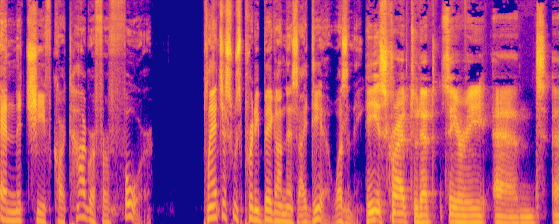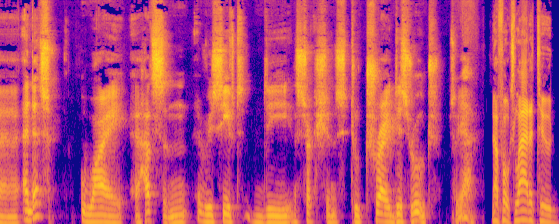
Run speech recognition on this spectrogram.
and the chief cartographer for. Plancius was pretty big on this idea, wasn't he? He ascribed to that theory, and uh, and that's why Hudson received the instructions to try this route. So yeah. Now, folks, latitude.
